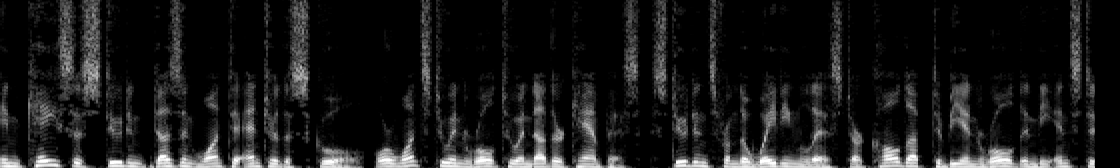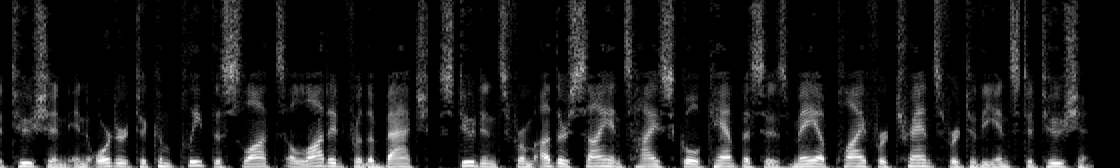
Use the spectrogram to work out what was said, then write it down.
In case a student doesn't want to enter the school, or wants to enroll to another campus, students from the waiting list are called up to be enrolled in the institution in order to complete the slots allotted for the batch. Students from other science high school campuses may apply for transfer to the institution.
